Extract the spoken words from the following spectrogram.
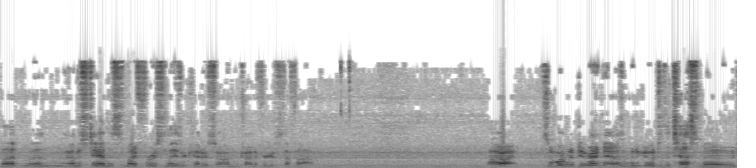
But uh, I understand this is my first laser cutter, so I'm trying to figure stuff out. Alright. So what I'm going to do right now is I'm going to go to the test mode,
